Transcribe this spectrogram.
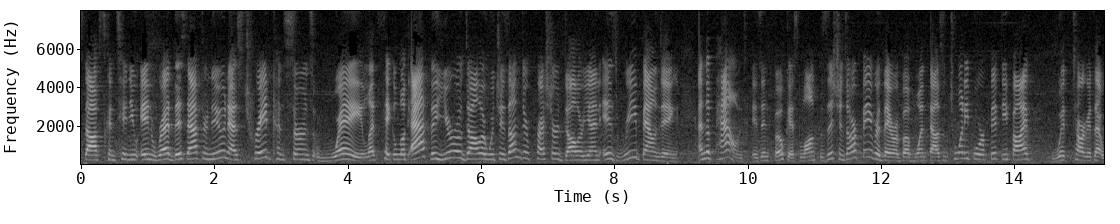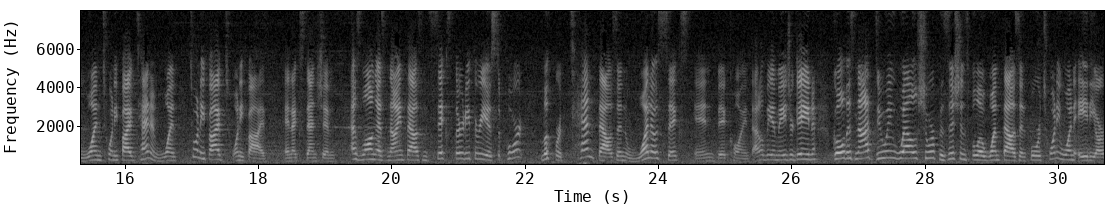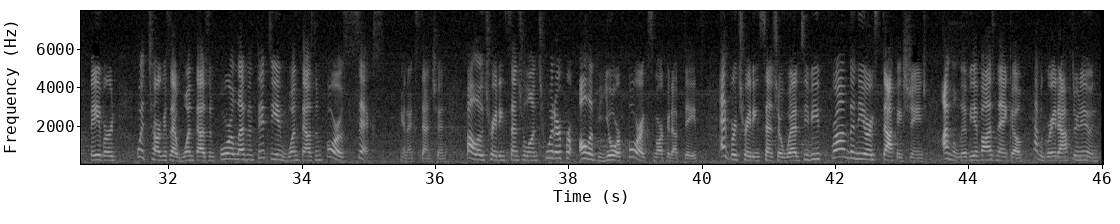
stocks continue in red this afternoon as trade concerns weigh. Let's take a look at the euro dollar, which is under pressure. Dollar yen is rebounding. And the pound is in focus. Long positions are favored there above 1,024.55 with targets at 125.10 and 125.25 in extension. As long as 9,633 is support, look for 10,106 in Bitcoin. That'll be a major gain. Gold is not doing well. Short positions below 1,421.80 are favored with targets at 1,411.50 and 1,406 in extension. Follow Trading Central on Twitter for all of your Forex market updates. And for Trading Central Web TV from the New York Stock Exchange, I'm Olivia Voznenko. Have a great afternoon.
